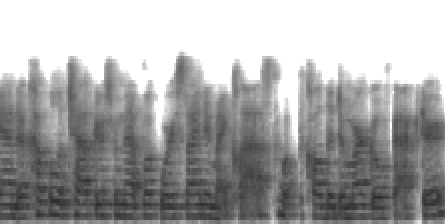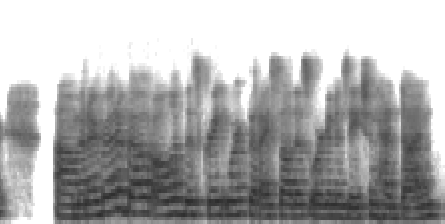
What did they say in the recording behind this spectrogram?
and a couple of chapters from that book were assigned in my class called The DeMarco Factor. Um, and I read about all of this great work that I saw this organization had done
